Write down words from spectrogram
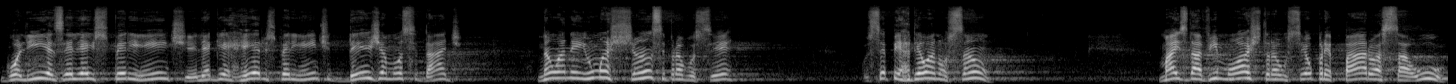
Golias, ele é experiente, ele é guerreiro experiente desde a mocidade. Não há nenhuma chance para você. Você perdeu a noção. Mas Davi mostra o seu preparo a Saul,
